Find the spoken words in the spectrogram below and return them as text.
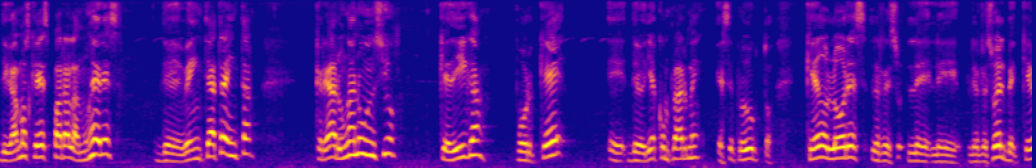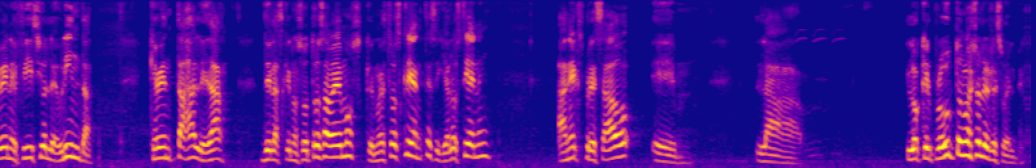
digamos que es para las mujeres de 20 a 30, crear un anuncio que diga por qué eh, debería comprarme ese producto qué dolores le, resuelve, qué beneficios le brinda, qué ventajas le da, de las que nosotros sabemos que nuestros clientes, y ya los tienen, han expresado eh, la, lo que el producto nuestro les resuelve.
